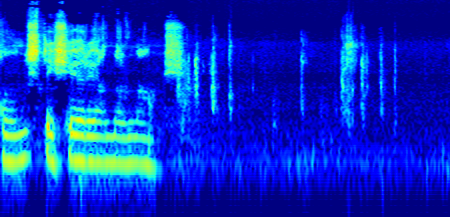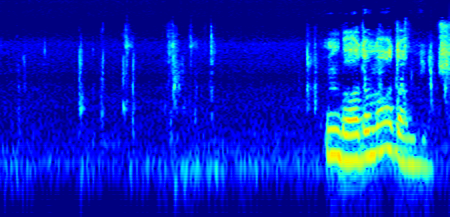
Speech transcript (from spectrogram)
Almış da işe yarayanlarını almış. Hı, bu adam o adam mıymış?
